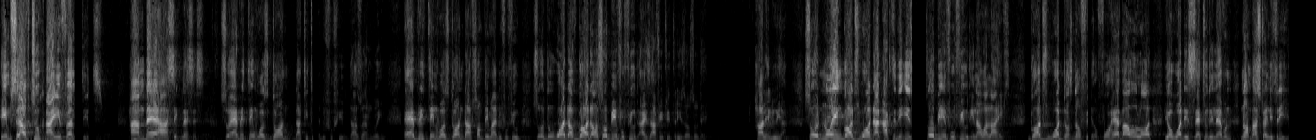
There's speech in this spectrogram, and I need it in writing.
Himself took our infirmities and bear our sicknesses. So everything was done that it might be fulfilled. That's where I'm going. Everything was done that something might be fulfilled. So the word of God also being fulfilled. Isaiah 53 is also there. Hallelujah. So knowing God's word and acting is also being fulfilled in our lives. God's word does not fail. Forever, O Lord, your word is settled in heaven. Numbers 23.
